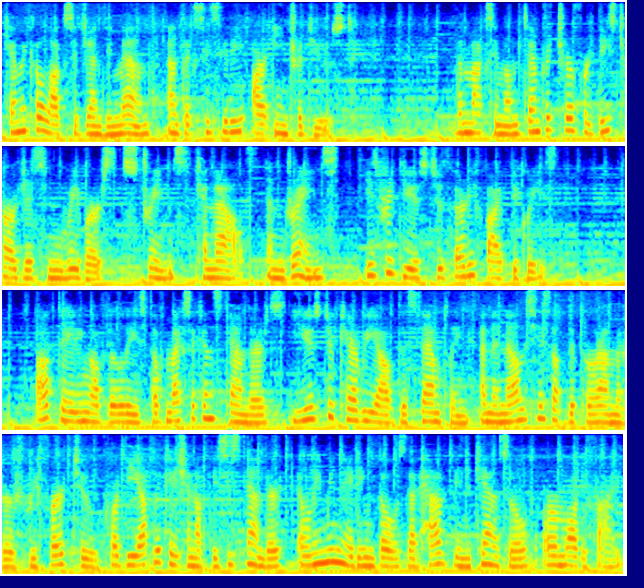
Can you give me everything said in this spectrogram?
chemical oxygen demand, and toxicity are introduced. The maximum temperature for discharges in rivers, streams, canals, and drains is reduced to 35 degrees updating of the list of Mexican standards used to carry out the sampling and analysis of the parameters referred to for the application of this standard, eliminating those that have been cancelled or modified.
